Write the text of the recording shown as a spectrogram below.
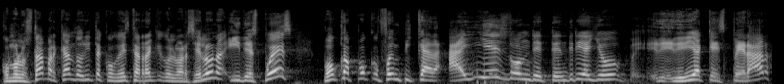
como lo está marcando ahorita con este arranque con el Barcelona, y después, poco a poco fue en picada. Ahí es donde tendría yo, eh, diría que esperar.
